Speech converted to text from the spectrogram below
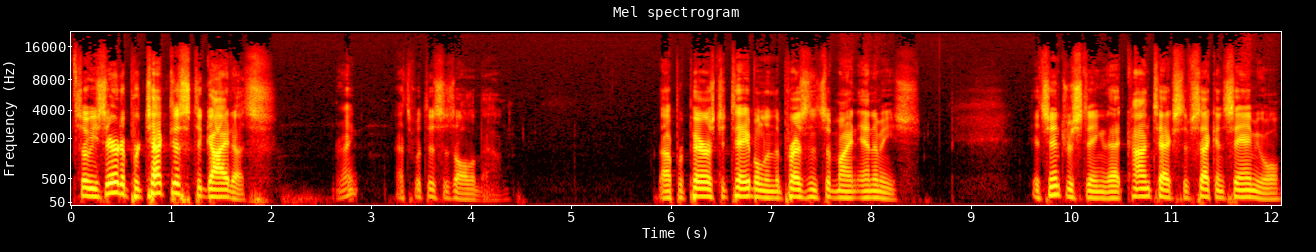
so he's there to protect us, to guide us, right? That's what this is all about. Uh, Thou preparest a table in the presence of mine enemies. It's interesting that context of 2 Samuel.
